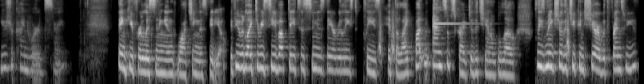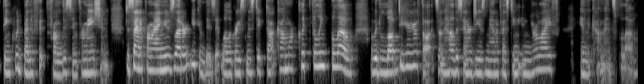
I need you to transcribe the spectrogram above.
use your kind words. Right. Thank you for listening and watching this video. If you would like to receive updates as soon as they are released, please hit the like button and subscribe to the channel below. Please make sure that you can share with friends who you think would benefit from this information. To sign up for my newsletter, you can visit willowgracemystic.com or click the link below. I would love to hear your thoughts on how this energy is manifesting in your life in the comments below.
